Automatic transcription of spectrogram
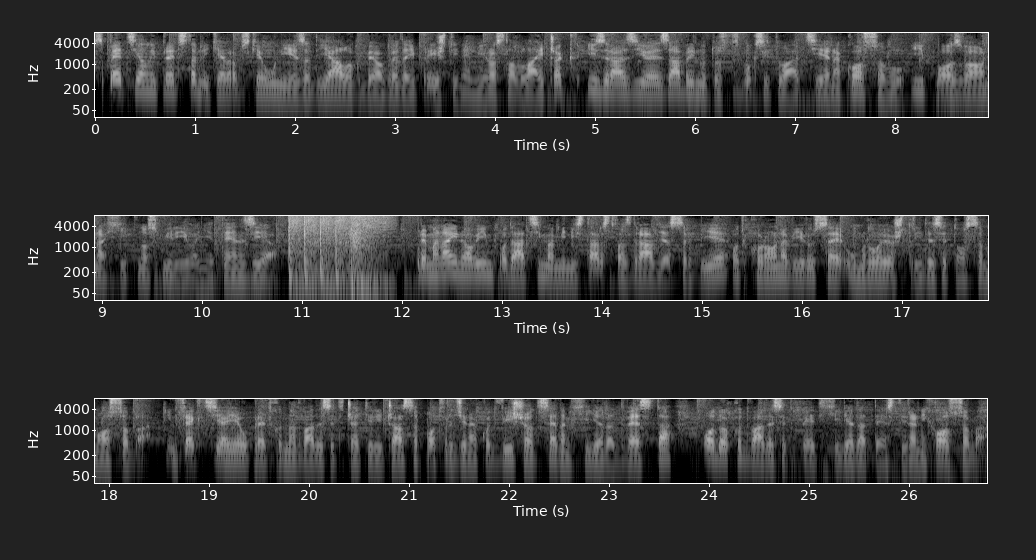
Specijalni predstavnik Evropske unije za dijalog Beograda i Prištine Miroslav Lajčak izrazio je zabrinutost zbog situacije na Kosovu i pozvao na hitno smirivanje tenzija. Prema najnovijim podacima Ministarstva zdravlja Srbije, od koronavirusa je umrlo još 38 osoba. Infekcija je u prethodna 24 časa potvrđena kod više od 7200 od oko 25.000 testiranih osoba.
